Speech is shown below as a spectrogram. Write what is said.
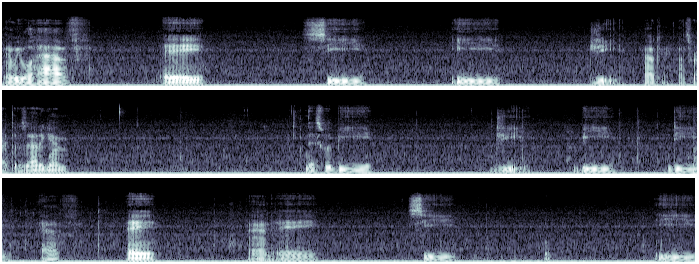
And we will have A, C, E, G. Okay, let's write those out again. This would be G, B, D, F, A, and A, C, E,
